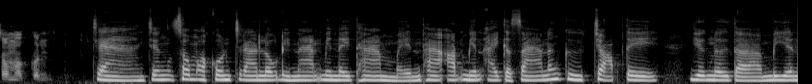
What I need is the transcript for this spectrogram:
សូមអរគុណចាអញ្ចឹងសូមអរគុណច្រើនលោកឌីណាត មានន័យថាមិនមែនថាអត់មានឯកសារហ្នឹងគឺចប់ទេ យើងនៅតែមាន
